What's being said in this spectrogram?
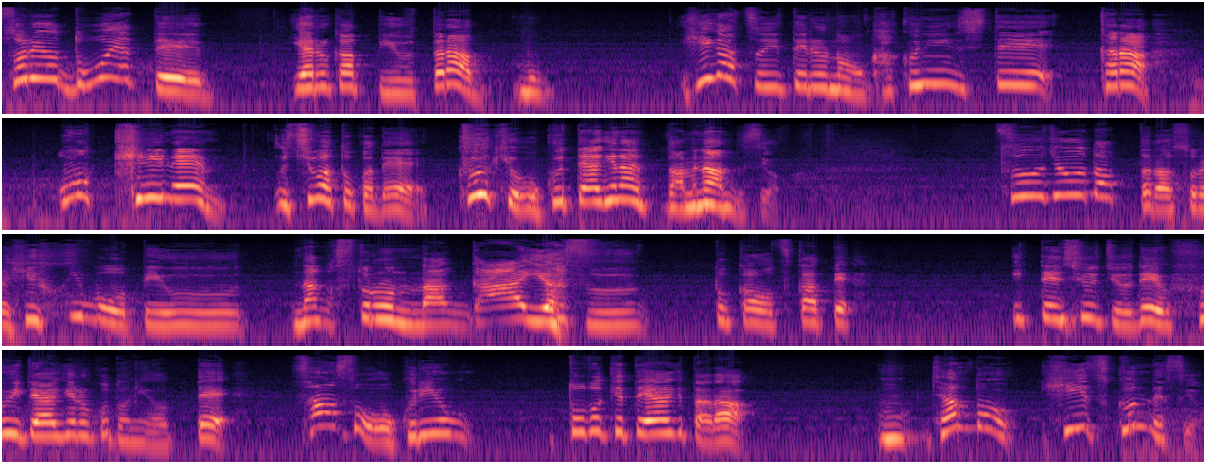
それをどうやってやるかって言ったらもう火がついてるのを確認してから思いっきりねうちわとかで空気を送ってあげないとダメなんですよ。通常だったらそれ皮膚希望っていうなんかストローの長いやつとかを使って一点集中で拭いてあげることによって酸素を送り届けてあげたらちゃんと火つくんですよ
